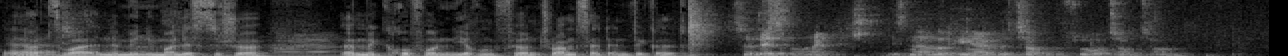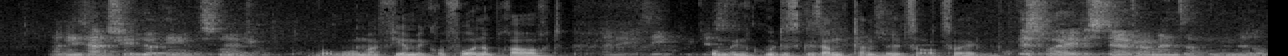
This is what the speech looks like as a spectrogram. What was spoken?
Und hat zwar eine minimalistische äh, Mikrofonierung für ein Drumset entwickelt. So this mic is now looking over the top of the floor tom tom, and he's actually looking at the snare drum. wo wo man vier Mikrofone braucht, um ein gutes Gesamtklangbild zu erzeugen. this way. The snare drum ends up in the middle.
